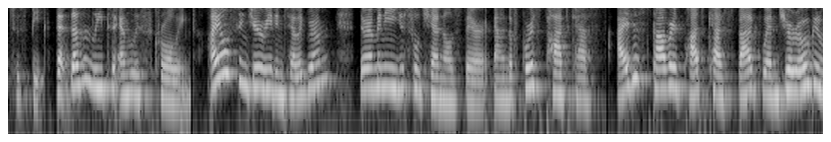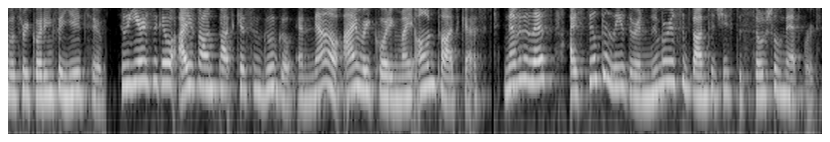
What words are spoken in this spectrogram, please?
to speak, that doesn't lead to endless scrolling. I also enjoy reading Telegram. There are many useful channels there, and of course, podcasts. I discovered podcasts back when Joe Rogan was recording for YouTube. Two years ago, I found podcasts on Google, and now I'm recording my own podcast. Nevertheless, I still believe there are numerous advantages to social networks,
